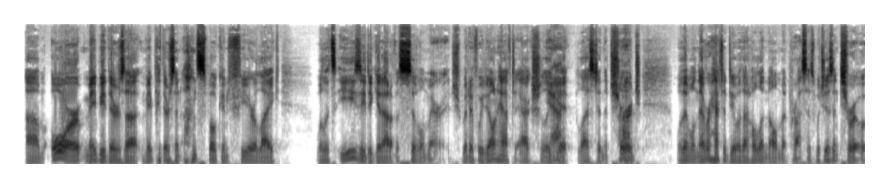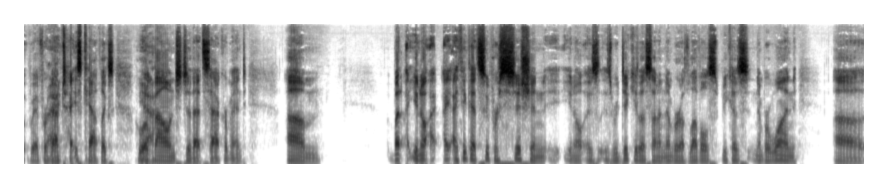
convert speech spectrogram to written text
Um, or maybe there's a maybe there's an unspoken fear like, well, it's easy to get out of a civil marriage, but if we don't have to actually Yeah. get blessed in the church, well, then we'll never have to deal with that whole annulment process, which isn't true for Right. baptized Catholics who Yeah. are bound to that sacrament. Um, but you know, I, I think that superstition, you know, is is ridiculous on a number of levels because number one, uh,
